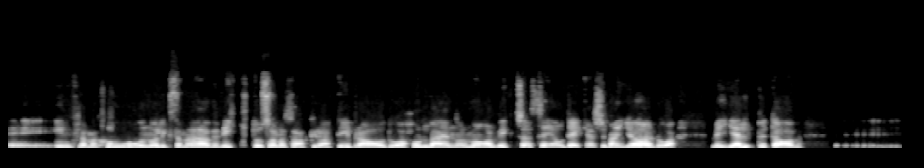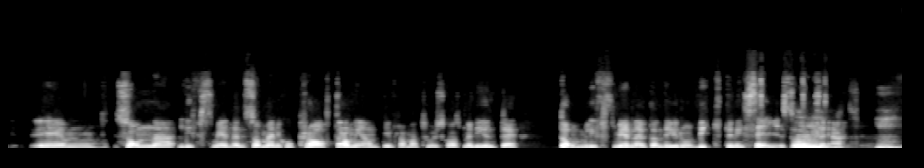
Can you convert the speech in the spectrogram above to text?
eh, inflammation och liksom övervikt och sådana saker och att det är bra att då hålla en normalvikt så att säga och det kanske man gör då med hjälp av eh, sådana livsmedel som människor pratar om i antiinflammatorisk kost, men det är ju inte de livsmedlen utan det är ju då vikten i sig så att mm. säga. Mm.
